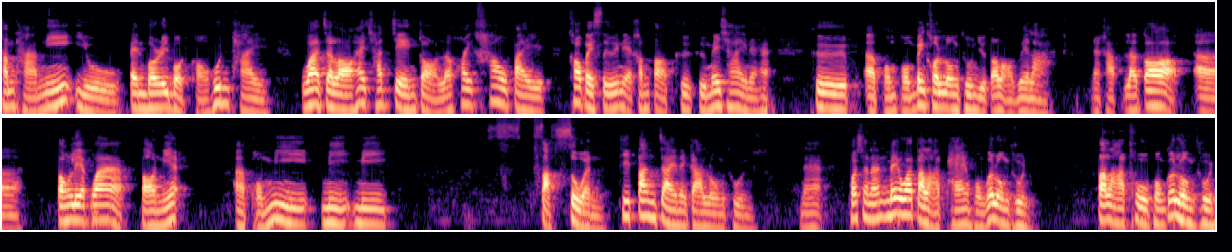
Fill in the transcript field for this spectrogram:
คำถามนี้อยู่เป็นบริบทของหุ้นไทย ว่าจะรอให้ชัดเจนก่อนแล้วค่อยเข้าไปเข้าไปซื้อเนี่ยคำตอบคือคือไม่ใช่นะฮะคือผมผมเป็นคนลงทุนอยู่ตลอดเวลานะครับแล้วก็ต้องเรียกว่าตอนนี้ผมมีมีมีสัดส่วนที่ตั้งใจในการลงทุนนะเพราะฉะนั้นไม่ว่าตลาดแพงผมก็ลงทุน ตลาดถูกผมก็ลงทุน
